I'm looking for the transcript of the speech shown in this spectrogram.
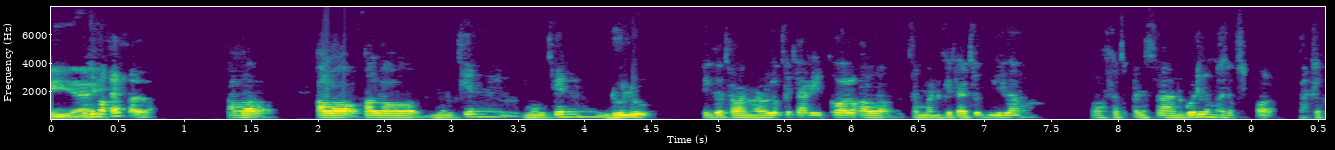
Iya. jadi makanya kalau kalau kalau kalau mungkin mungkin dulu tiga tahun lalu kita recall kalau teman kita itu bilang satu penyesalan gue dia masuk sekolah masuk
